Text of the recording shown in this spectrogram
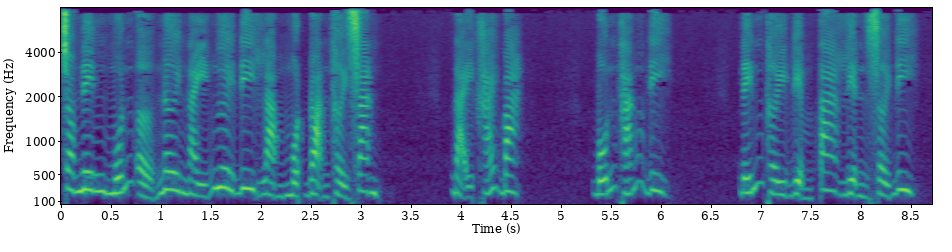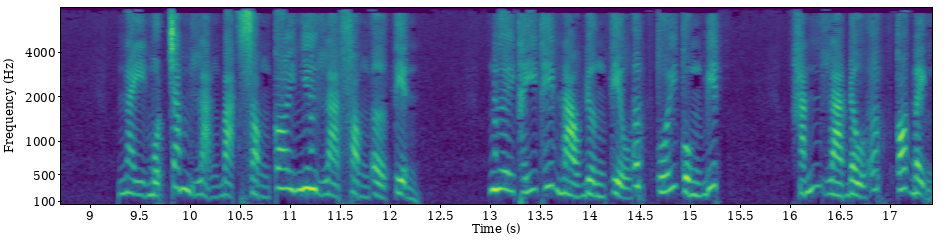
Cho nên muốn ở nơi này ngươi đi làm một đoạn thời gian. Đại khái ba. Bốn tháng đi. Đến thời điểm ta liền rời đi. Này một trăm lạng bạc sòng coi như là phòng ở tiền. Ngươi thấy thế nào đường tiểu ấp cuối cùng biết. Hắn là đầu ấp có bệnh.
